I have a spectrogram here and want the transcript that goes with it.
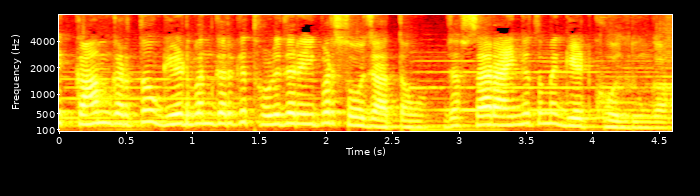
एक काम करता हूँ गेट बंद करके थोड़ी देर यहीं पर सो जाता हूँ। जब सर आएँगे तो मैं गेट खोल दूँगा।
